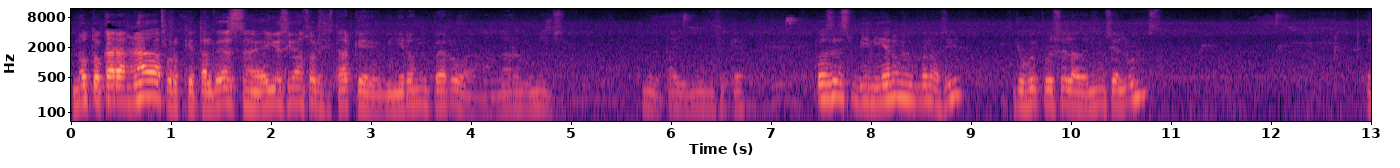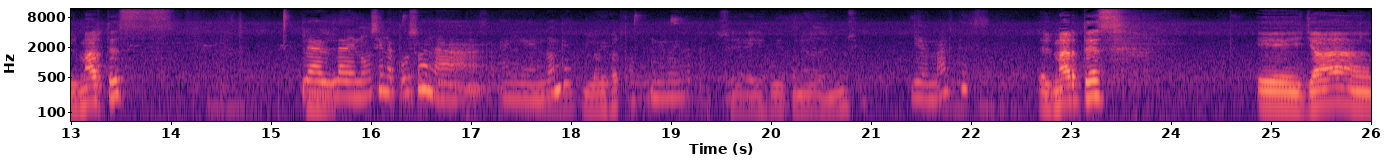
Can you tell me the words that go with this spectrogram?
no tocaran nada porque tal vez eh, ellos iban a solicitar que viniera un perro a dar algunos detalles, no, sé qué. Entonces vinieron, bueno así, yo fui puse la denuncia el lunes. El martes. ¿La, denuncia la puso en la... ¿en dónde? En la OIJ. Sí, ahí fui a poner la denuncia. ¿Y el martes? El martes y ya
